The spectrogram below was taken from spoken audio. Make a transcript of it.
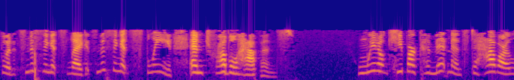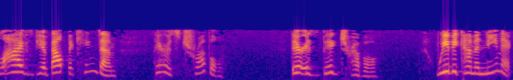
foot, it's missing its leg, it's missing its spleen, and trouble happens when we don't keep our commitments to have our lives be about the kingdom, there is trouble. There is big trouble. We become anemic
